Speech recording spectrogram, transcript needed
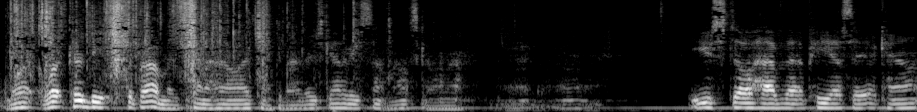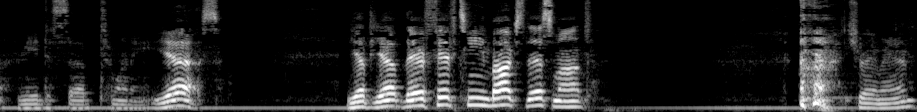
what what could be the problem? Is kind of how I think about it. There's got to be something else going on. You still have that PSA account? Need to sub 20. Yes. Yep, yep. They're 15 bucks this month. Trey, man.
